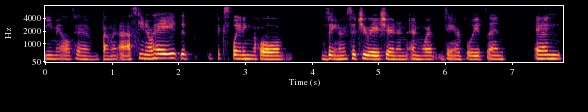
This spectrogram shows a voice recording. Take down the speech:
emailed him um, and asked, you know, hey, the, explaining the whole Zayner situation and and what Zayner believes in, and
